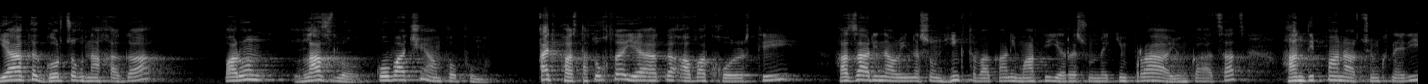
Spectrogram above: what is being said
ԵԱՀԿ գործող նախագահ պարոն Լազլո Կովաչի ամփոփումը։ Այդ փաստաթուղթը ԵԱՀԿ ավակ խորհրդի 1995 թվականի մարտի 31-ին Պրահայում կայացած հանդիպման արդյունքների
